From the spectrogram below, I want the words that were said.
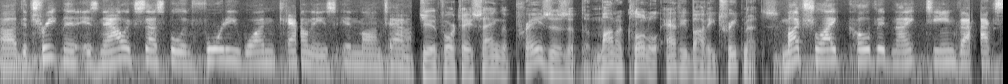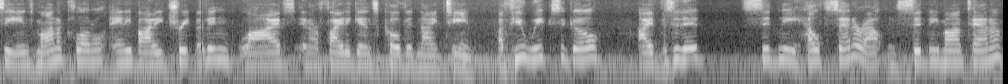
uh, the treatment is now accessible in 41 counties in Montana. Gianforte sang the praises of the monoclonal antibody treatments. Much like COVID 19 vaccines, monoclonal antibody treatment saving lives in our fight against COVID 19. A few weeks ago, I visited Sidney Health Center out in Sidney, Montana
